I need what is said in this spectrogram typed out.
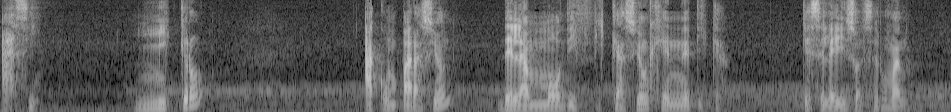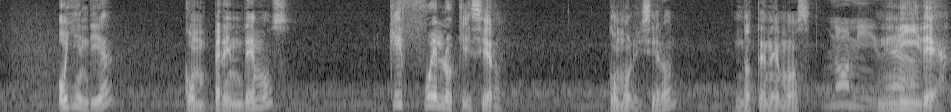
así, micro, a comparación de la modificación genética que se le hizo al ser humano. Hoy en día comprendemos qué fue lo que hicieron. ¿Cómo lo hicieron? No tenemos No, ni idea. ni idea.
